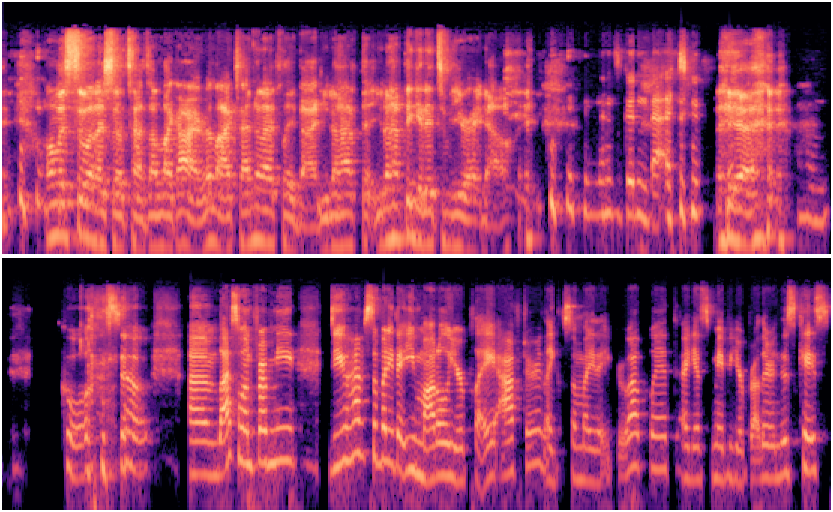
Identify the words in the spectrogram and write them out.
almost too honest sometimes. I'm like, all right, relax. I know I play bad. You don't have to you don't have to get it to me right now. That's good and bad. yeah. Um, cool. So, um, last one from me. Do you have somebody that you model your play after, like somebody that you grew up with? I guess maybe your brother in this case.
